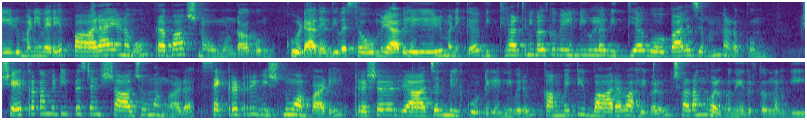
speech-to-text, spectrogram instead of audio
ഏഴു മണി വരെ പാരായണവും പ്രഭാഷണവും ഉണ്ടാകും. കൂടാതെ ദിവസവും രാവിലെ ഏഴു മണിക്ക് വിദ്യാർത്ഥിനികൾക്ക് വേണ്ടിയുള്ള വിദ്യാ ഗോപാല ജപം നടക്കും. ക്ഷേത്ര committee president Shaju Mangad secretary Vishnu Ambadi treasurer Rajan വിൽക്കൂട്ടിൽ എന്നിവരും കമ്മിറ്റി ഭാരവാഹികളും ചടങ്ങുകൾക്ക് നേതൃത്വം നൽകി.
